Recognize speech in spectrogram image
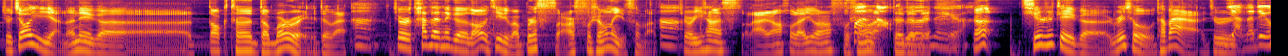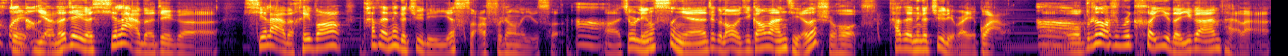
就交易演的那个 Doctor Demurray 对吧？嗯，就是他在那个《老友记》里边不是死而复生了一次嘛？嗯，就是一上来死了，然后后来又让复生了。对对对，那个。然后其实这个 Rachel 他爸就是演的这个换脑，演的这个希腊的这个。希腊的黑帮，他在那个剧里也死而复生了一次啊！就是零四年这个老友记刚完结的时候，他在那个剧里边也挂了啊！我不知道是不是刻意的一个安排了啊！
